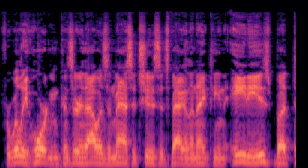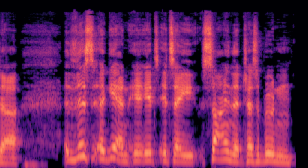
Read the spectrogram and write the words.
for Willie Horton, considering that was in Massachusetts back in the 1980s. But uh, this again, it, it's it's a sign that Chesa Boudin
